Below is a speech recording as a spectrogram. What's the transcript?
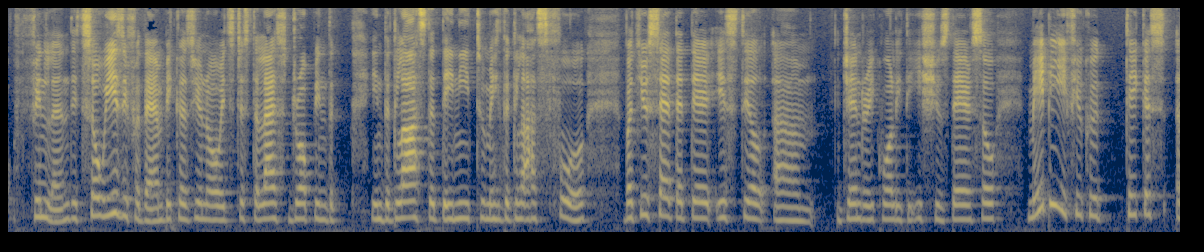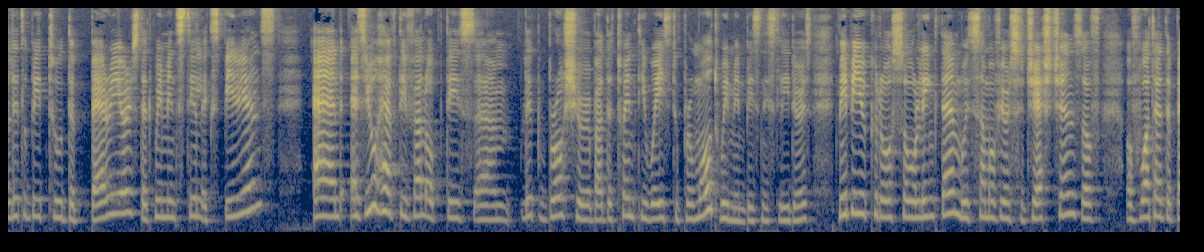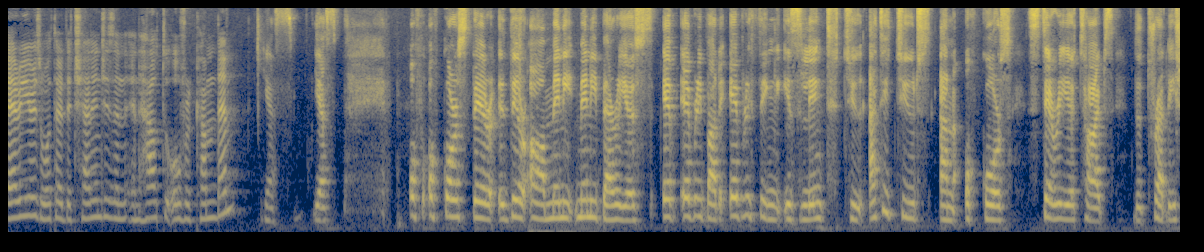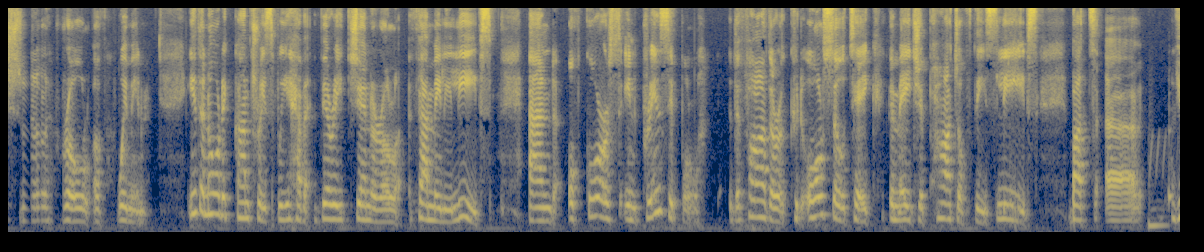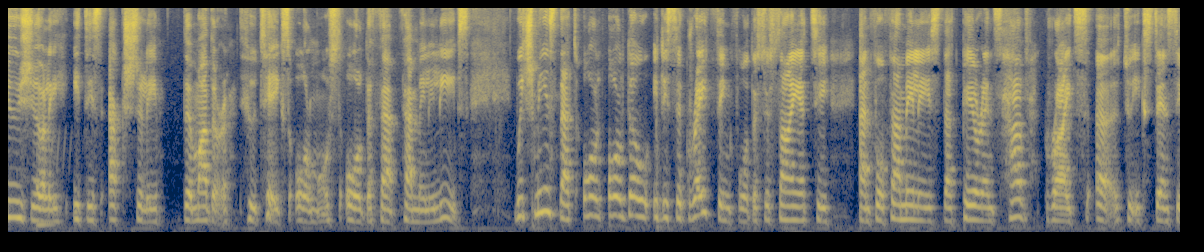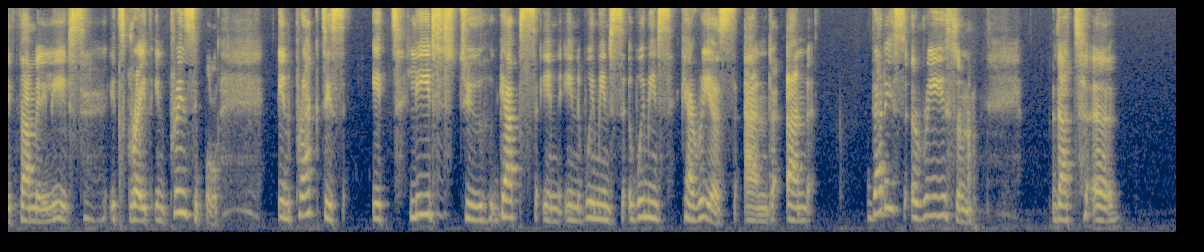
Finland, it's so easy for them because you know it's just the last drop in the in the glass that they need to make the glass full. But you said that there is still um, gender equality issues there. So maybe if you could take us a little bit to the barriers that women still experience. And as you have developed this um, little brochure about the 20 ways to promote women business leaders, maybe you could also link them with some of your suggestions of, of what are the barriers, what are the challenges, and, and how to overcome them. Yes, yes. Of, of course, there there are many many barriers. Everybody, everything is linked to attitudes and, of course, stereotypes. The traditional role of women. In the Nordic countries, we have very general family leaves. And of course, in principle, the father could also take a major part of these leaves, but uh, usually it is actually the mother who takes almost all the fa- family leaves, which means that all, although it is a great thing for the society and for families that parents have rights uh, to extensive family leaves, it's great in principle. In practice, it leads to gaps in, in women's women's careers and and that is a reason that uh,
